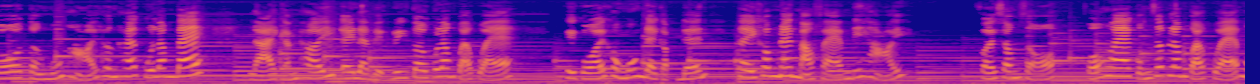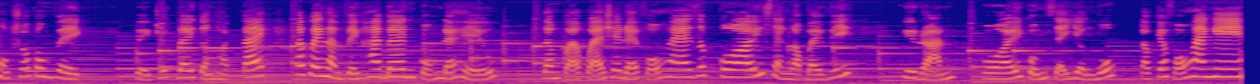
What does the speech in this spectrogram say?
Cô từng muốn hỏi thân thế của Lâm Bác, lại cảm thấy đây là việc riêng tư của Lâm Quả Quả. Khi cô ấy không muốn đề cập đến, thì không nên mạo phạm đi hỏi. Phơi xong sổ, Phổ Hoa cũng giúp Lâm Quả Quả một số công việc. Vì trước đây từng hợp tác, thói quen làm việc hai bên cũng đã hiểu. Lâm Quả Quả sẽ để Phổ Hoa giúp cô ấy sàng lọc bài viết. Khi rảnh, cô ấy cũng sẽ dừng bút, đọc cho Phổ Hoa nghe.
